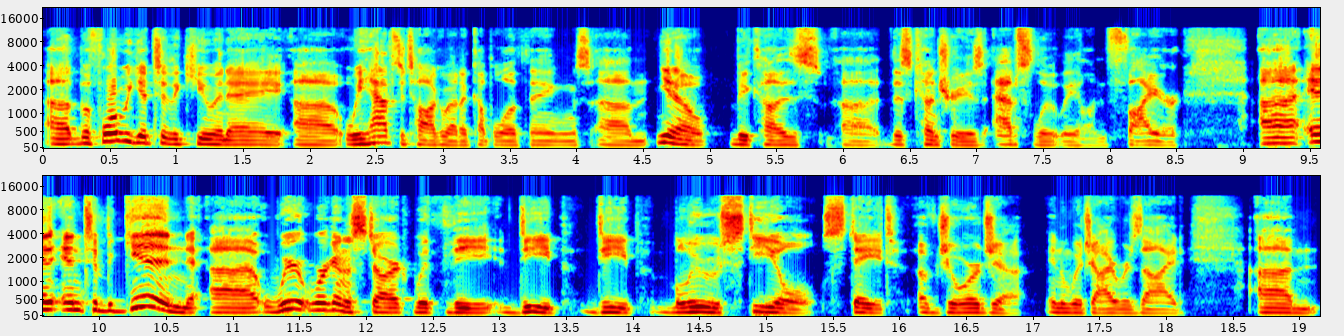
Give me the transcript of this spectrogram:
Uh, before we get to the Q and A, uh, we have to talk about a couple of things. Um, you know, because uh, this country is absolutely on fire. Uh, and, and, to begin, uh, we're we're going to start with the deep, deep blue steel state of Georgia, in which I reside. Um,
